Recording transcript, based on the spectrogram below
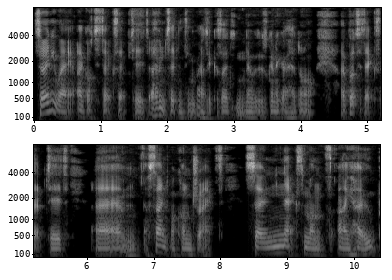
So anyway, I got it accepted. I haven't said anything about it because I didn't know whether it was going to go ahead or not. I've got it accepted. Um, I've signed my contract. So next month, I hope.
